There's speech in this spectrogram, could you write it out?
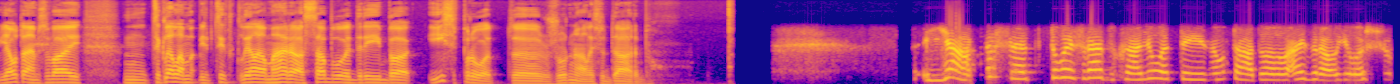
jautājums, vai cik lielā, cik lielā mērā sabiedrība izprot žurnālistu darbu? Jā, tas, to es redzu kā ļoti nu, tādu aizraujošu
